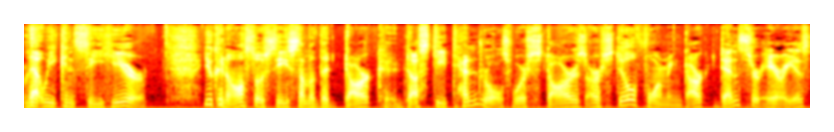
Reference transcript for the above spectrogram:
that we can see here. You can also see some of the dark dusty tendrils where stars are still forming dark denser areas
